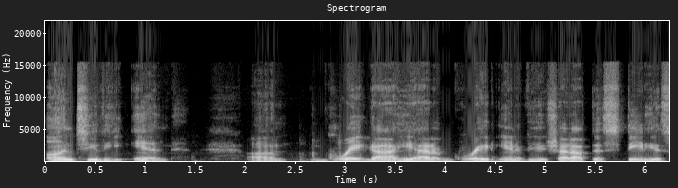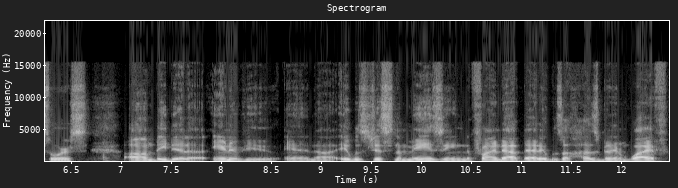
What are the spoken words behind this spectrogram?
unto the end. Um, great guy. He had a great interview. Shout out to Stadia Source. Um, they did an interview, and uh, it was just amazing to find out that it was a husband and wife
